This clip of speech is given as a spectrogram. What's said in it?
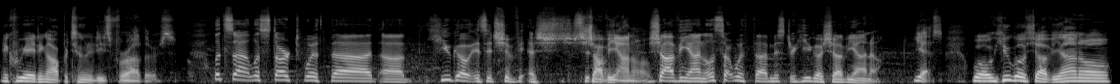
and creating opportunities for others. Let's uh, let's start with uh, uh, Hugo. Is it Chav- uh, Schiaviano? Chaviano. Let's start with uh, Mr. Hugo Chaviano. Yes. Well, Hugo Chaviano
